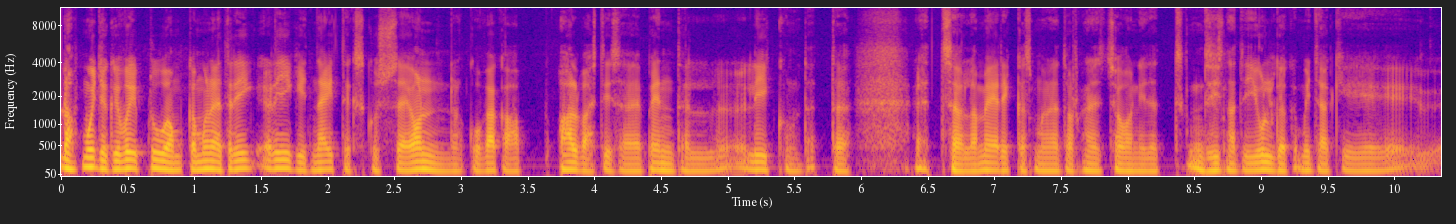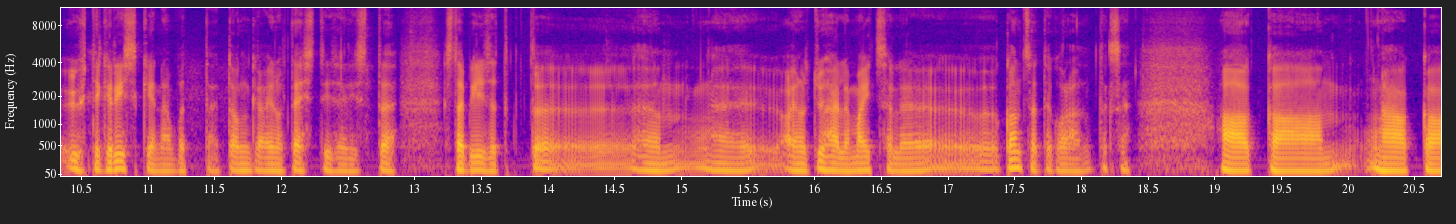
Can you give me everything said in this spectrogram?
noh, muidugi võib tuua ka mõned riigid näiteks, kus see on nagu väga halvasti see pendel liikunud, et et seal Ameerikas mõned organisatsioonid, et siis nad ei julge ka midagi, ühtegi riski enam võtta, et ongi ainult hästi sellist stabiilset äh,, ainult ühele maitsele kontserte korraldatakse. aga, aga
